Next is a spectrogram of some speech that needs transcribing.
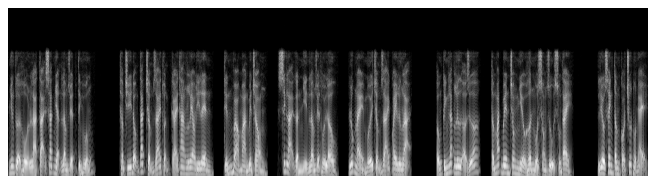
nhưng tựa hồ là tại xác nhận lâm duyệt tình huống. Thậm chí động tác chậm rãi thuận cái thang leo đi lên, tiến vào màn bên trong, xích lại gần nhìn lâm duyệt hồi lâu, lúc này mới chậm rãi quay lưng lại. Ống kính lắc lư ở giữa, tầm mắt bên trong nhiều hơn một song rủ xuống tay. Liêu xanh tâm có chút một ngày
